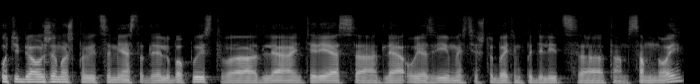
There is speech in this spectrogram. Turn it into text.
у тебя уже может появиться место для любопытства, для интереса, для уязвимости, чтобы этим поделиться там со мной,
